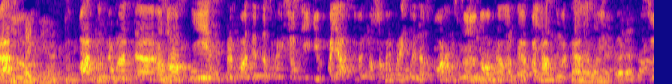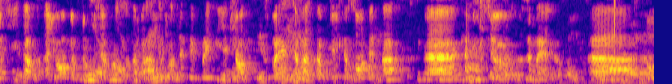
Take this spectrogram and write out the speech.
раджу, варто триматися разом і приходити до своїх сусідів, пояснювати. То, що ви прийшли на збори, це дуже добре, але треба пояснювати треба своїм сусідам, знайомим, друзям, просто набирати, просити прийти. Якщо збереться вас там кілька сотень на е, комісію земельну, е, то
